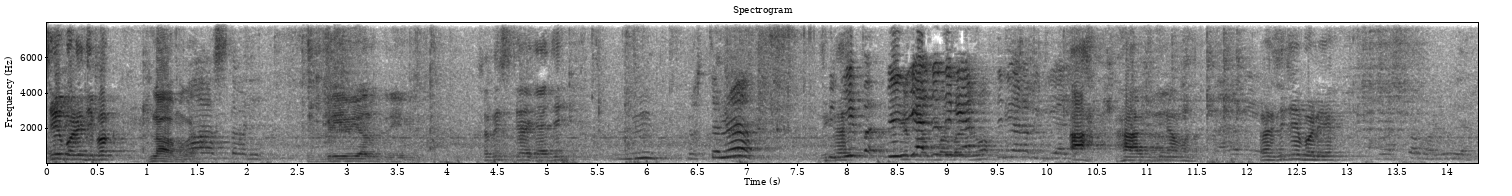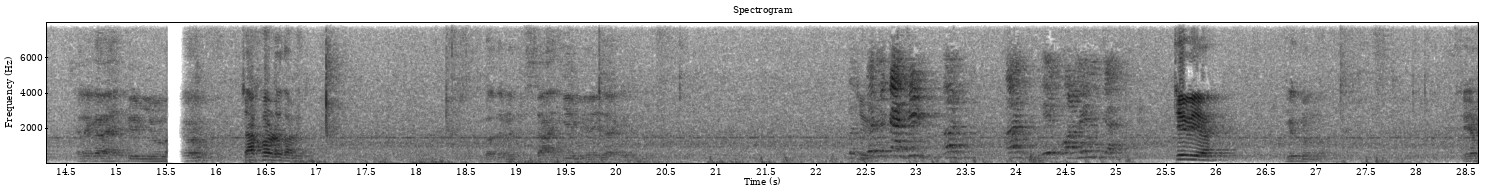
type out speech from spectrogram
જે બની દીપક. લાવ મગર. ગ્રેવી આલુ ગ્રેવી. સતીશ ક્યાં ગયા જી આ હા દીદી નામ રણજી જે બની એટલે કે આઈસ્ક્રીમ જેવું લાગે ચાખો હેડો તમે? બધાને સાચી એવી નહીં બધાને ચાખી? અન અન એ ઓનલાઈન ચાખી. કેવી એક નંબર. સેમ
